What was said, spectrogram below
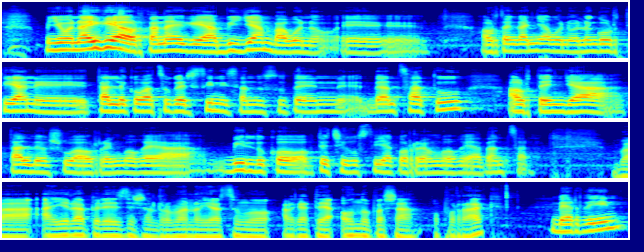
Baina, bueno, nahi hortan nahi bilan, ba, bueno, e, aurten gaina, bueno, lehen urtean e, taldeko batzuk erzin izan duzuten e, dantzatu, aurten ja talde osua horrengo gea, bilduko autetxe guztiak horrengo gea dantzan. Ba, Aiera Perez de San Romano jartzungo algatea ondo pasa oporrak? berdin,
